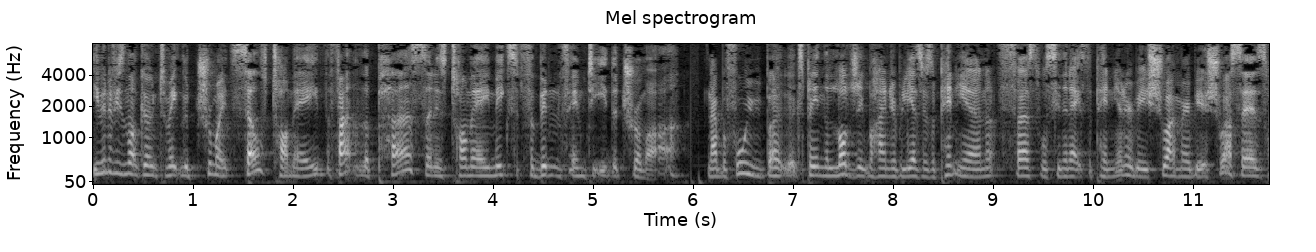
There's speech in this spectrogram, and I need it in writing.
even if he's not going to make the truma itself tome, the fact that the person is tome makes it forbidden for him to eat the truma. Now, before we explain the logic behind Rabbi Eliezer's opinion, first we'll see the next opinion. Rabbi Yehoshua, Rabbi Yehoshua says,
